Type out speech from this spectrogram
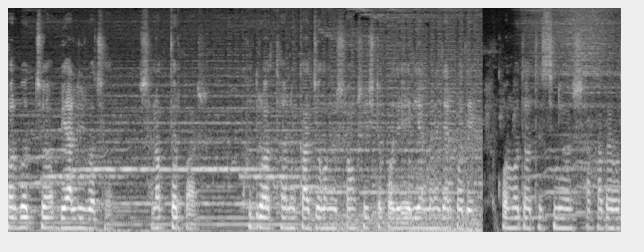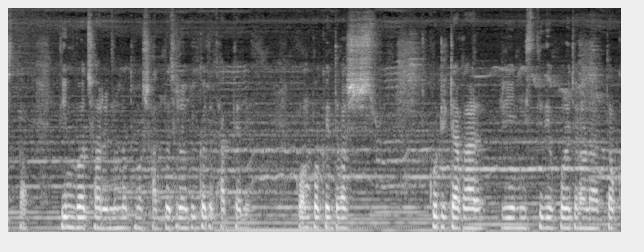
সর্বোচ্চ বিয়াল্লিশ বছর। স্নাতক পাস ক্ষুদ্র অর্থায়নের কার্যক্রমের সংশ্লিষ্ট পদে এরিয়া ম্যানেজার পদে কর্মরত সিনিয়র শাখা ব্যবস্থা তিন বছরের ন্যূনতম সাত বছরের অভিজ্ঞতা থাকতে হবে। কমপক্ষে দশ কোটি টাকার ঋণ স্থিতি পরিচালনার দক্ষ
